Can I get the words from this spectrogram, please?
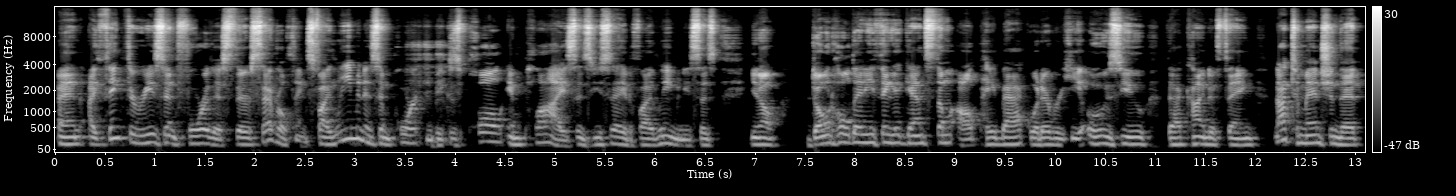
And I think the reason for this, there are several things. Philemon is important because Paul implies, as you say to Philemon, he says, you know, don't hold anything against them. I'll pay back whatever he owes you, that kind of thing. Not to mention that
